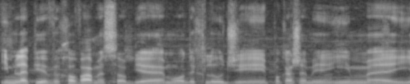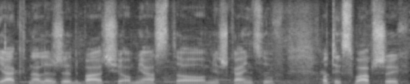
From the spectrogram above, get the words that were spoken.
Im lepiej wychowamy sobie młodych ludzi, pokażemy im, e, jak należy dbać o miasto, o mieszkańców, o tych słabszych,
